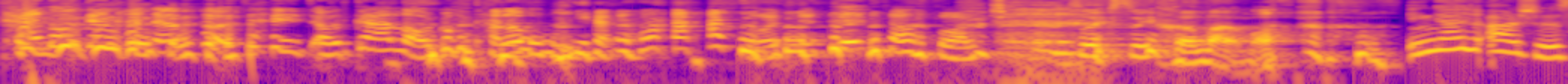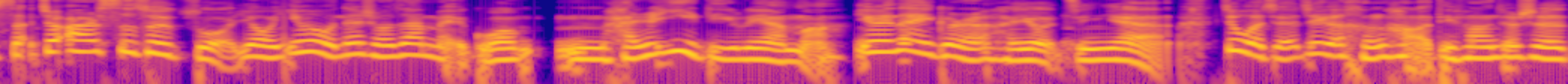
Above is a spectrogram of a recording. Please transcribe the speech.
她都跟她男朋友在一起，我跟她老公谈了五年了。昨天笑死我了。所以所以很晚吗？应该是二十三，就二十四岁左右。因为我那时候在美国，嗯，还是异地恋嘛。因为那一个人很有经验，就我觉得这个很好的地方就是，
